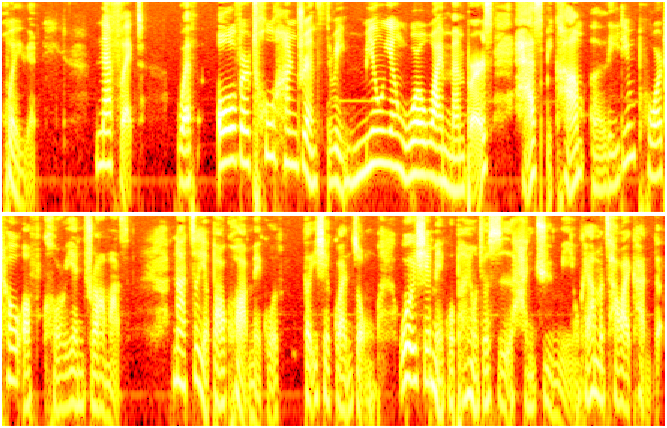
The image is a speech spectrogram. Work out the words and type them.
会员。Netflix with over 203 million worldwide members has become a leading portal of Korean dramas。那这也包括美国的一些观众，我有一些美国朋友就是韩剧迷，OK，他们超爱看的。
